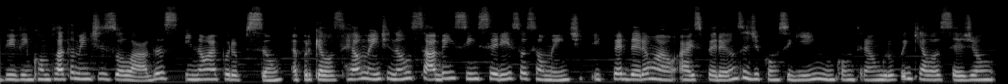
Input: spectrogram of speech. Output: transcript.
vivem completamente isoladas e não é por opção, é porque elas realmente não sabem se inserir socialmente e perderam a, a esperança de conseguir encontrar um grupo em que elas sejam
